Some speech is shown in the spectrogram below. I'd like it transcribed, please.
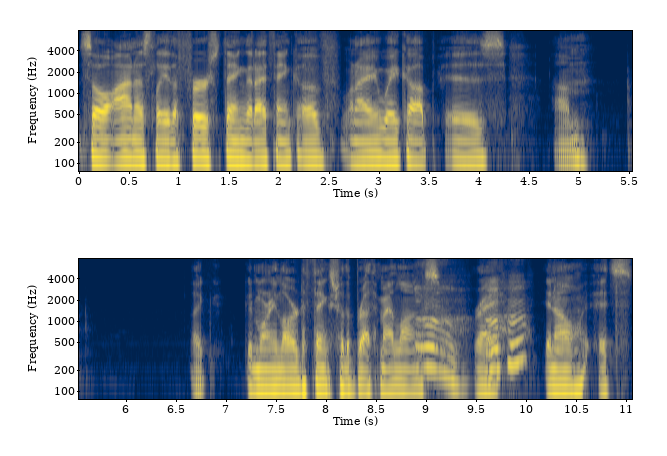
so honestly, the first thing that I think of when I wake up is um, like, "Good morning, Lord. Thanks for the breath in my lungs." Mm, right? Mm-hmm. You know, it's,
